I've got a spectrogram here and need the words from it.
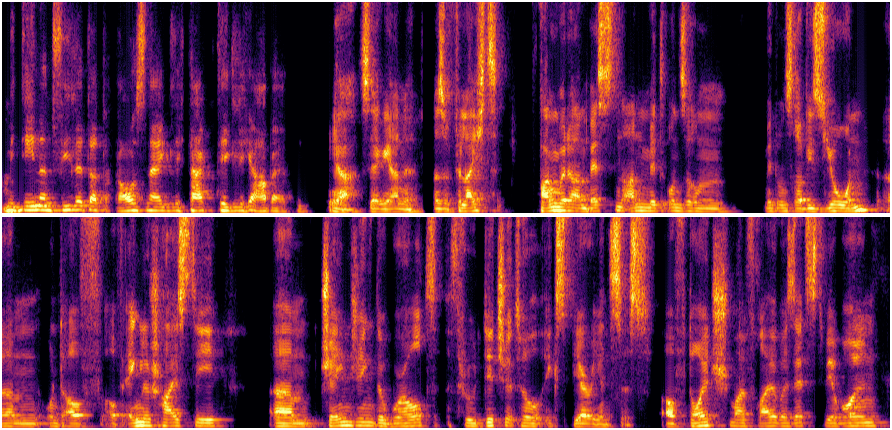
mit denen viele da draußen eigentlich tagtäglich arbeiten. Ja, sehr gerne. Also vielleicht fangen wir da am besten an mit unserem, mit unserer Vision. Ähm, und auf, auf Englisch heißt die ähm, Changing the World Through Digital Experiences. Auf Deutsch mal frei übersetzt. Wir wollen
